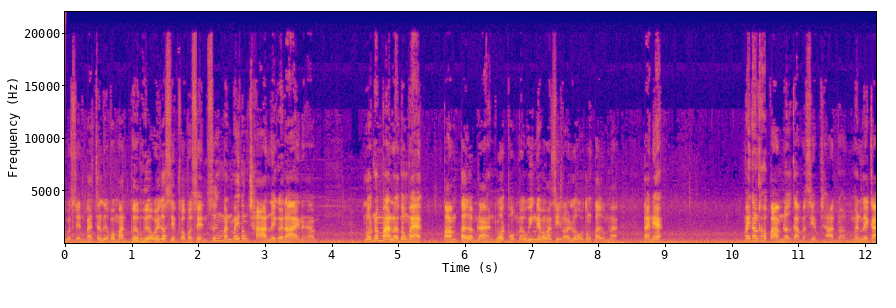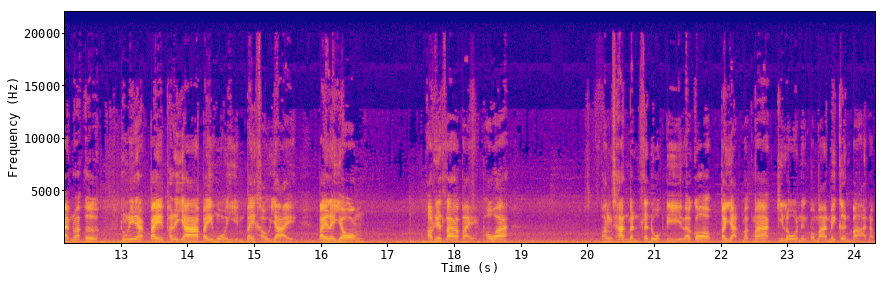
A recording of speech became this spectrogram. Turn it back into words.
40%แบตจะเหลือประมาณเผื่อๆไว้ก็ 10 กว่าเปอร์เซ็นต์ซึ่งมันไม่ต้องชาร์จเลยก็ได้นะครับ รถน้ำมันเราต้องแวะปั๊มเติมนะ รถผมมาวิ่งได้ประมาณ 400 โลต้องเติมแล้วแต่เนี้ยไม่ต้องเข้าปั๊มแล้วกลับมาเสียบชาร์จ มันเลยกลายเป็นว่าเออ ตรงนี้เนี่ยไปพัทยาไปหัวหินไปเขาใหญ่ ไประยอง เอาเทสลาไป เพราะว่าฟังก์ชันมันสะดวกดี แล้วก็ประหยัดมากๆ กิโลหนึ่งประมาณไม่เกินบาทนะ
